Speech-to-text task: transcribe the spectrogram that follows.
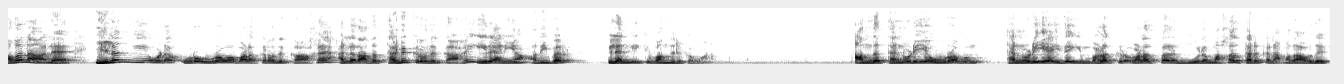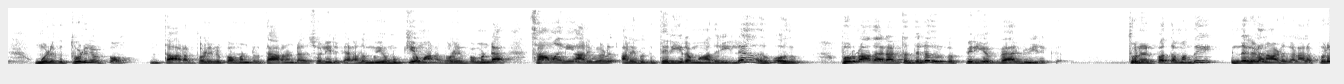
அதனால் இலங்கையோட உற உறவை வளர்க்குறதுக்காக அல்லது அதை தடுக்கிறதுக்காக ஈரானிய அதிபர் இலங்கைக்கு வந்திருக்க வேணும். அந்த தன்னுடைய உறவும் தன்னுடைய இதையும் வளர்க்குற வளர்ப்பதன் மூலமாக அதை தடுக்கலாம். அதாவது உங்களுக்கு தொழில்நுட்பம் தாரன் தொழில்நுட்பம் என்று தாரன்ற சொல்லியிருக்கார். அது மிக முக்கியமான தொழில்நுட்பம் என்றால் சாமானிய அறிவு அறிவுக்கு தெரிகிற மாதிரி இல்லை. அது அது பொருளாதார அர்த்தத்தில் அதுக்கு பெரிய வேல்யூ இருக்குது தொழில்நுட்பத்தை வந்து இந்த ஈழ நாடுகளால் பெற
